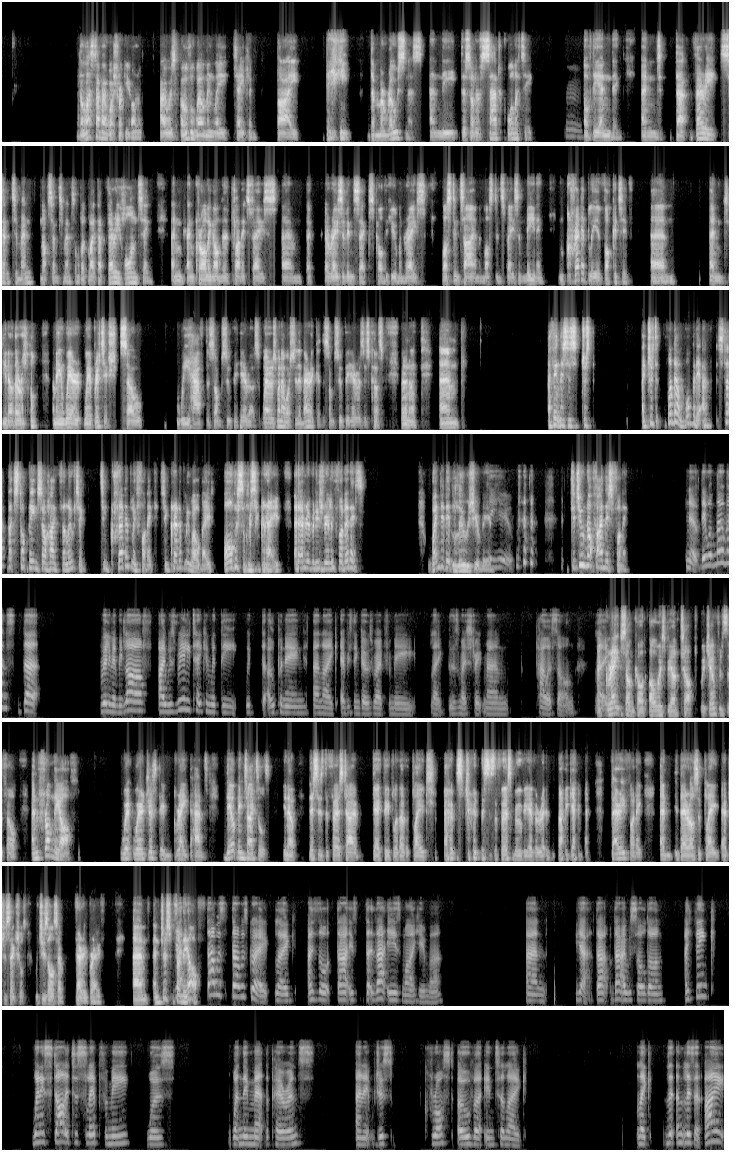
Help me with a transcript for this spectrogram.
The last time I watched Rocky Horror, I was overwhelmingly taken by the the moroseness and the the sort of sad quality Mm. of the ending and that very sentiment not sentimental but like that very haunting and and crawling on the planet's face um a, a race of insects called the human race lost in time and lost in space and meaning incredibly evocative um and you know they're all i mean we're we're british so we have the song superheroes whereas when i watched in america the song superheroes is cut but anyway um i think this is just I just well no one minute I'm stop let's stop being so highfalutin. It's incredibly funny. It's incredibly well made. All the songs are great, and everybody's really fun in it. When did it lose you, Rhian? Did you not find this funny? No, there were moments that really made me laugh. I was really taken with the with the opening and like everything goes right for me. Like this is my straight man power song. A great song called "Always Be on Top," which opens the film, and from the off, we're we're just in great hands. The opening titles, you know, this is the first time gay people have ever played. this is the first movie ever written by gay men. Very funny, and they're also playing heterosexuals, which is also very brave. Um, and just from Yeah. the off, that was that was great. Like I thought that is that that is my humor. And yeah, that that I was sold on. I think when it started to slip for me was when they met the parents and it just crossed over into like like li- and listen, I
